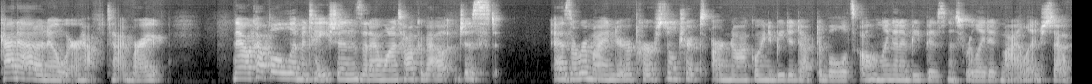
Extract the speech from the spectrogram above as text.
kind of out of nowhere half the time, right? Now, a couple limitations that I want to talk about just as a reminder, personal trips are not going to be deductible. It's only going to be business related mileage. So,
